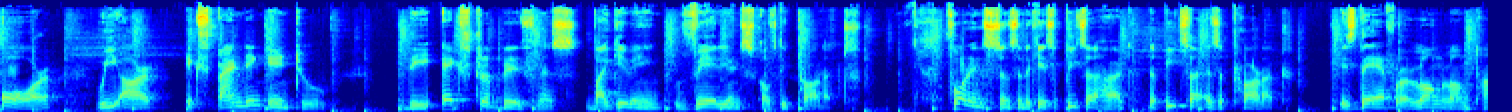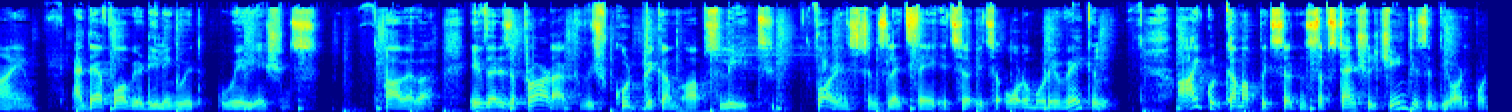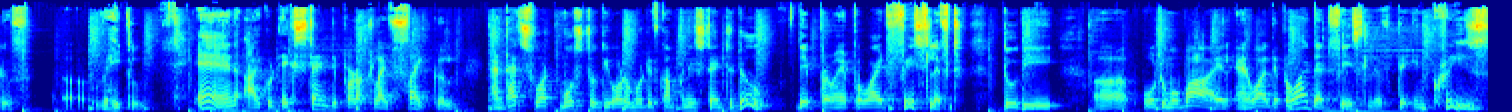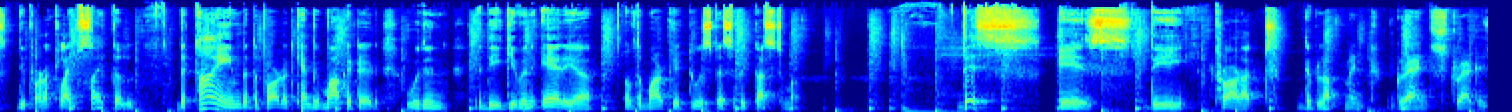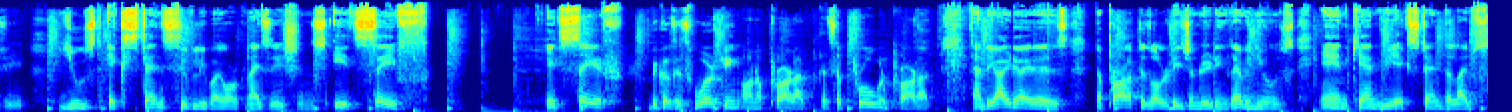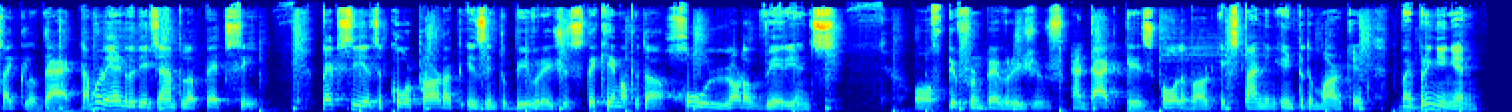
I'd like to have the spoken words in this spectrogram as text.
or we are expanding into the extra business by giving variants of the product. For instance, in the case of Pizza Hut, the pizza as a product is there for a long, long time, and therefore we are dealing with variations. However, if there is a product which could become obsolete, for instance, let's say it's a it's an automotive vehicle, I could come up with certain substantial changes in the automotive vehicle and I could extend the product life cycle and that's what most of the automotive companies tend to do they provide facelift to the uh, automobile, and while they provide that facelift, they increase the product life cycle, the time that the product can be marketed within the given area of the market to a specific customer. This is the product development grand strategy used extensively by organizations. It's safe. It's safe because it's working on a product that's a proven product. And the idea is the product is already generating revenues and can we extend the life cycle of that? I'm going to end with the example of pepsi. Pepsi as a core product is into beverages. They came up with a whole lot of variants of different beverages and that is all about expanding into the market by bringing in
